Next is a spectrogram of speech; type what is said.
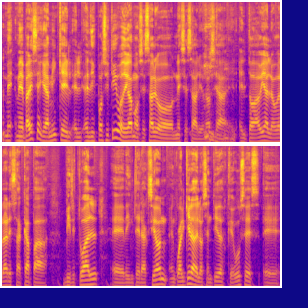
me- me parece que a mí que el, el- el dispositivo, digamos, es algo necesario, ¿no? O sea, el, el todavía lograr esa capa virtual eh, de interacción en cualquiera de los sentidos que uses, eh,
